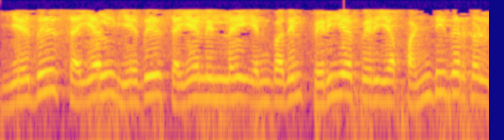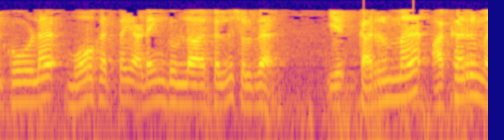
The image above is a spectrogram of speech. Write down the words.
எது செயல் எது செயலில்லை என்பதில் பெரிய பெரிய பண்டிதர்கள் கூட மோகத்தை அடைந்துள்ளார்கள் சொல்றார். கர்ம அகர்ம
